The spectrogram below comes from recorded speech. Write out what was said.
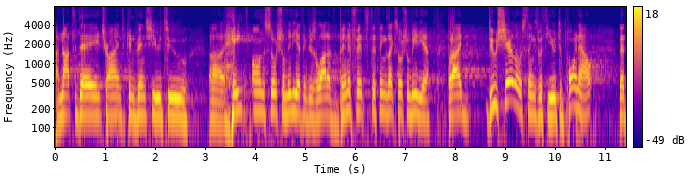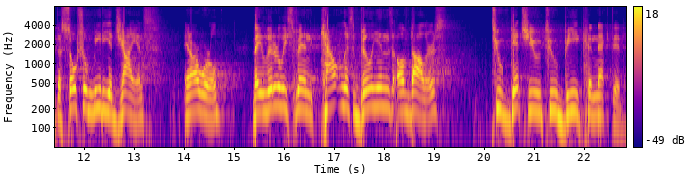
I'm not today trying to convince you to uh, hate on social media. I think there's a lot of benefits to things like social media. But I do share those things with you to point out that the social media giants in our world, they literally spend countless billions of dollars to get you to be connected.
